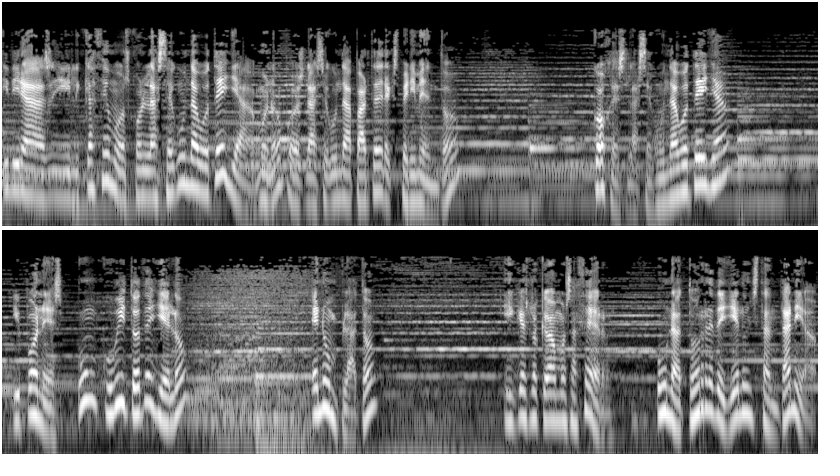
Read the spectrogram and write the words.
Y dirás, ¿y qué hacemos con la segunda botella? Bueno, pues la segunda parte del experimento. Coges la segunda botella y pones un cubito de hielo en un plato. ¿Y qué es lo que vamos a hacer? Una torre de hielo instantánea.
